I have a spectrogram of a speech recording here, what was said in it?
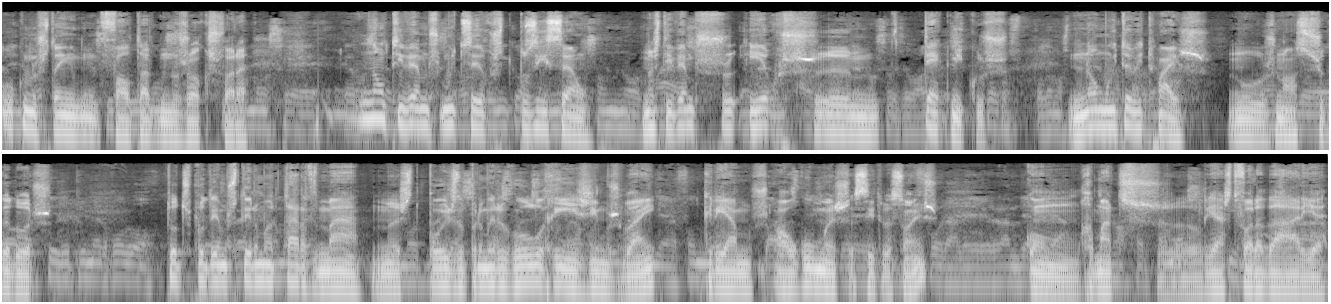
o que nos tem faltado nos jogos fora. Não tivemos muitos erros de posição, mas tivemos erros eh, técnicos, não muito habituais nos nossos jogadores. Todos podemos ter uma tarde má, mas depois do primeiro golo reagimos bem, criamos algumas situações, com remates, aliás, de fora da área.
